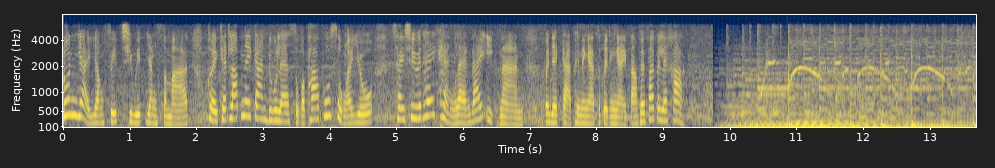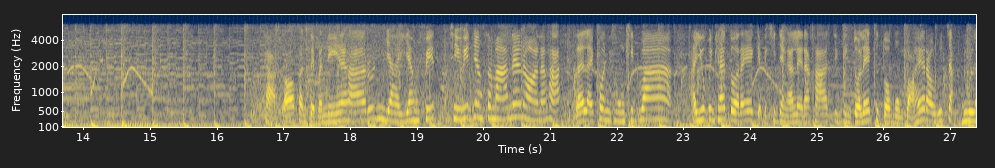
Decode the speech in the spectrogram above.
รุ่นใหญ่ยังฟิตชีวิตยังสมาร์ทเผยเคล็ดลับในการดูแลสุขภาพผู้สูงอายุ ใช้ชีวิตให้แข็งแรงได้อีกนาน บรรยากาศภายในงานจะเป็นยังไง ตามไฟฟ้าไปเลยค่ะ ค่ะ ก็คอนเซปต์วันนี้นะคะ รุ่นใหญ่ยังฟิต ชีวิตยังสมาร์ทแน่นอนนะคะ หลายๆ คนคงคิดว่าอายุเป็นแค่ตัวเลขอย่าไปคิดอย่างนั้นเลยนะคะ จริง ๆ ตัวเลขคือตัวบ่งบอกให้เรารู้จักดูแล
